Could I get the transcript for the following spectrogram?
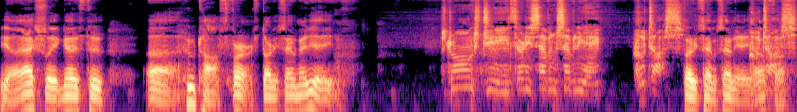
yeah, actually it goes to uh, Hutos first, 3788. Strong's G, 3778. Hutos. 3778. Hutos.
